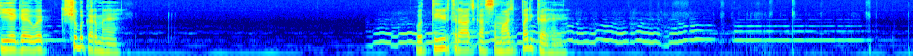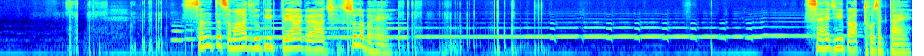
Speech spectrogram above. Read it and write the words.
किए गए हुए शुभ कर्म हैं, वो तीर्थराज का समाज परिकर है। संत समाज रूपी प्रयागराज सुलभ है। सहज ही प्राप्त हो सकता है।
